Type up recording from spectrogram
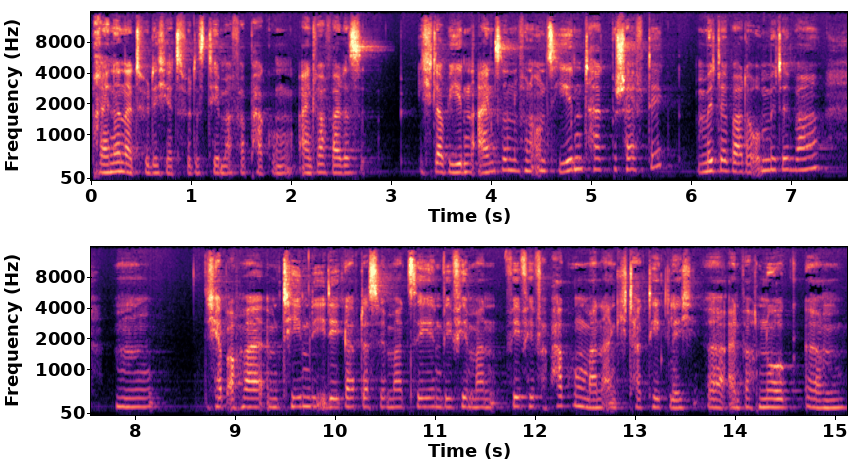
brenne natürlich jetzt für das Thema Verpackung. Einfach weil das, ich glaube, jeden Einzelnen von uns jeden Tag beschäftigt, mittelbar oder unmittelbar. Hm, ich habe auch mal im Team die Idee gehabt, dass wir mal sehen, wie viel man, wie viel Verpackung man eigentlich tagtäglich äh, einfach nur ähm,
